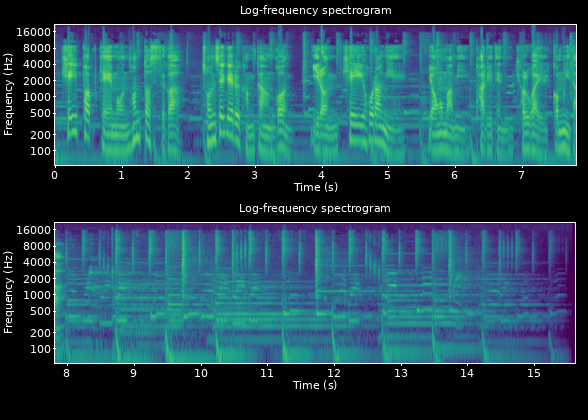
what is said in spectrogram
K-팝 데몬 헌터스가 전 세계를 강타한 건 이런 K 호랑이의 영험함이 발휘된 결과일 겁니다.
